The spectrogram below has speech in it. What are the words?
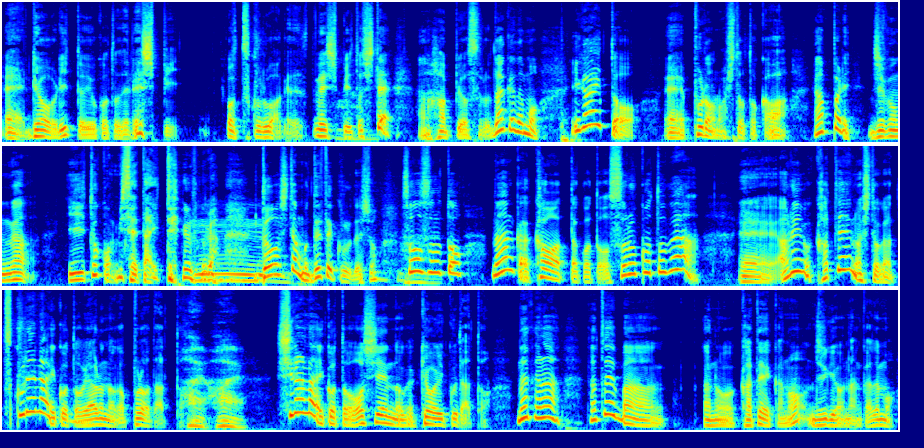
えー、料理ということでレシピを作るわけです。レシピとして発表する。だけども、意外と、えー、プロの人とかは、やっぱり自分がいいとこ見せたいっていうのが、どうしても出てくるでしょ？そうすると、なんか変わったことをすることが、えー、あるいは家庭の人が作れないことをやるのがプロだと。はいはい。知らないことを教えるのが教育だと。だから、例えば、あの、家庭科の授業なんかでも、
